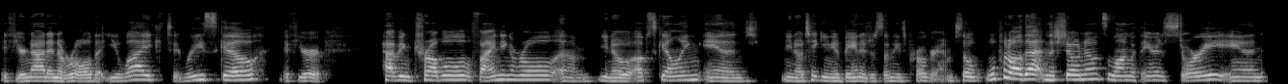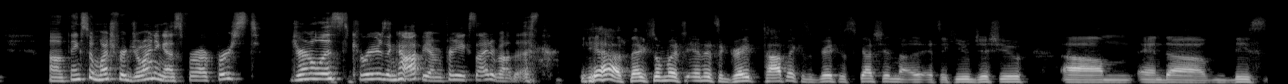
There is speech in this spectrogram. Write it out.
if you're not in a role that you like to reskill, if you're having trouble finding a role, um, you know, upskilling and you know taking advantage of some of these programs. So we'll put all that in the show notes along with Erin's story. And um, thanks so much for joining us for our first journalist careers in coffee. I'm pretty excited about this. Yeah, thanks so much. And it's a great topic. It's a great discussion. Uh, it's a huge issue um, and uh, these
